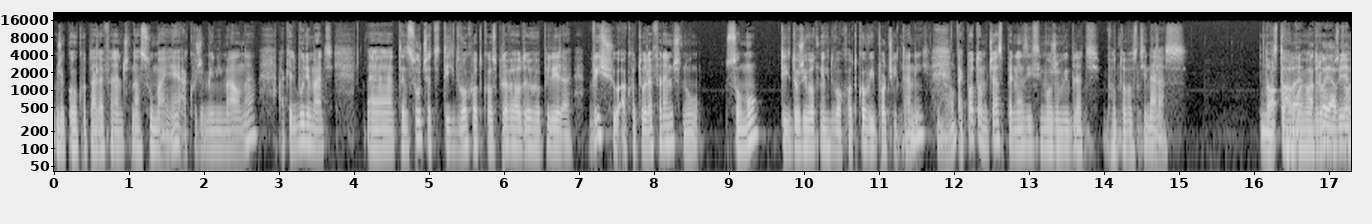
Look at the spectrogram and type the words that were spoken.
že koľko tá referenčná suma je, akože minimálna. A keď bude mať e, ten súčet tých dôchodkov z prvého, druhého piliera vyššiu ako tú referenčnú sumu, tých doživotných dôchodkov vypočítaných, No. tak potom čas peňazí si môžem vybrať v hotovosti naraz. No, Z toho ale ako druhu- ja viem,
